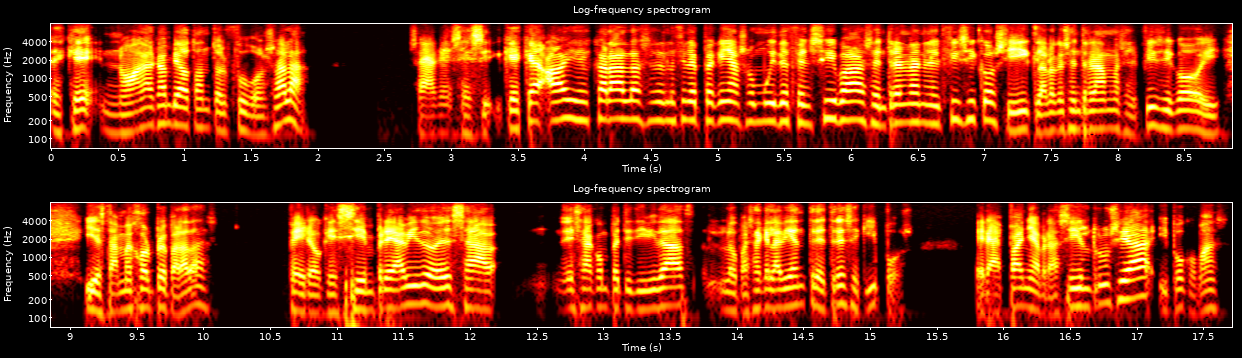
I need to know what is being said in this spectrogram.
es que no ha cambiado tanto el fútbol sala. O sea, que, se- que es que, ay, es que ahora las selecciones pequeñas son muy defensivas, se entrenan en el físico, sí, claro que se entrenan más el físico y, y están mejor preparadas. Pero que siempre ha habido esa, esa competitividad, lo que pasa es que la había entre tres equipos. Era España, Brasil, Rusia y poco más.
